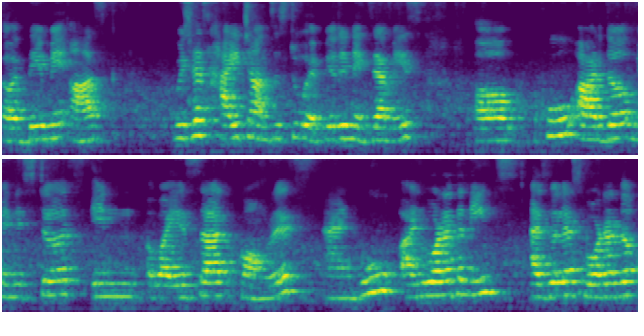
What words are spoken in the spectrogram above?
uh, they may ask, which has high chances to appear in exam is, uh, who are the ministers in YSR Congress and who and what are the names as well as what are the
